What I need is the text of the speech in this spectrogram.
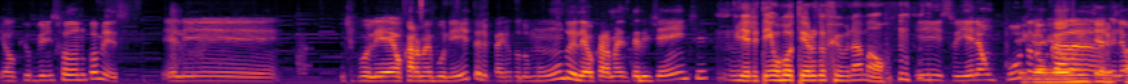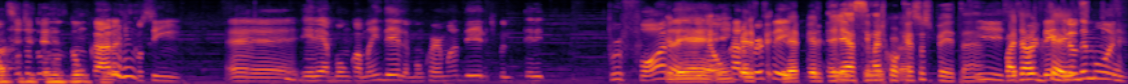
é o que o Vinícius falou no começo. Ele. Tipo, ele é o cara mais bonito, ele pega todo mundo, ele é o cara mais inteligente. E ele tem o roteiro do filme na mão. Isso, e ele é um puta Ele de um cara. Ele é um puta de de um, de um cara, tipo assim. é, ele é bom com a mãe dele, é bom com a irmã dele. Tipo, ele, ele- por fora, ele é, um cara imperfe- perfeito. Ele é perfeito. Ele é acima de qualquer suspeita. é. Isso, Mas e eu por acho que dentro é ele é o demônio.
